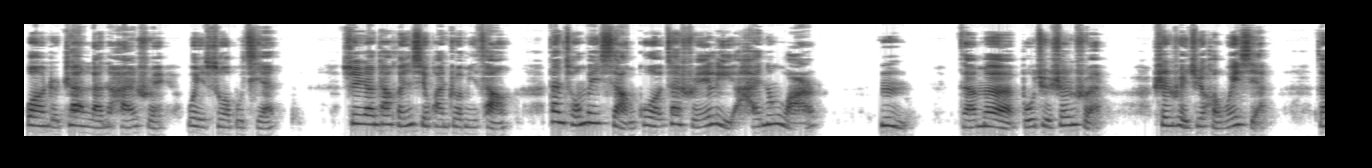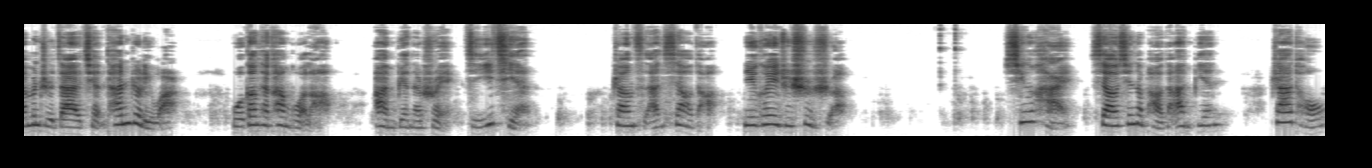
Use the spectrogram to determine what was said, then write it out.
望着湛蓝的海水，畏缩不前。虽然他很喜欢捉迷藏，但从没想过在水里还能玩。嗯，咱们不去深水，深水区很危险。咱们只在浅滩这里玩。我刚才看过了。岸边的水极浅，张子安笑道：“你可以去试试。”星海小心地跑到岸边，扎头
